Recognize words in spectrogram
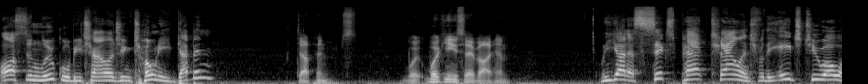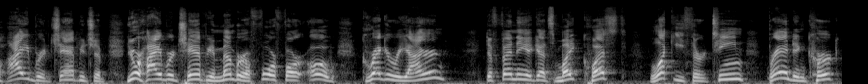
Austin Luke will be challenging Tony Deppen. Deppin. What, what can you say about him? We got a six pack challenge for the H2O Hybrid Championship. Your hybrid champion, member of 440, Gregory Iron, defending against Mike Quest, Lucky 13, Brandon Kirk,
